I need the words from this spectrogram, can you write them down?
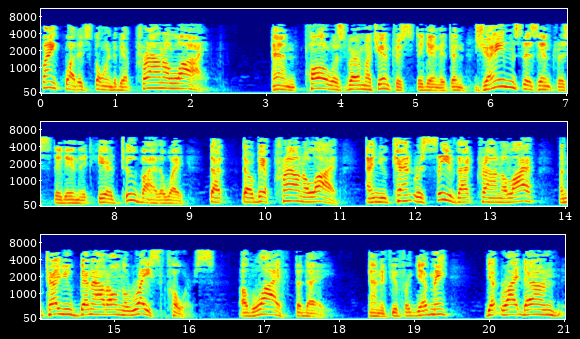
think what it's going to be a crown of life. And Paul was very much interested in it. And James is interested in it here, too, by the way, that there'll be a crown of life. And you can't receive that crown of life until you've been out on the race course of life today. And if you forgive me, get right down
